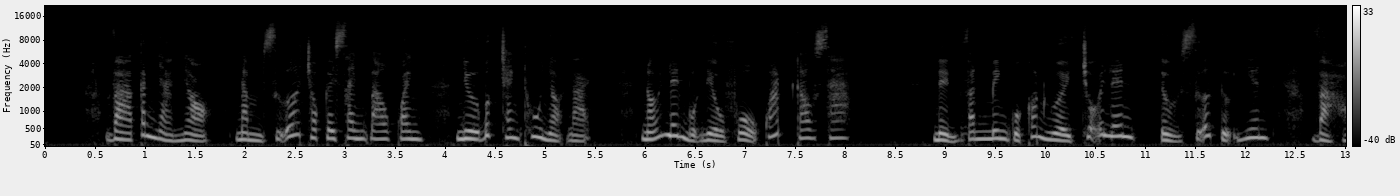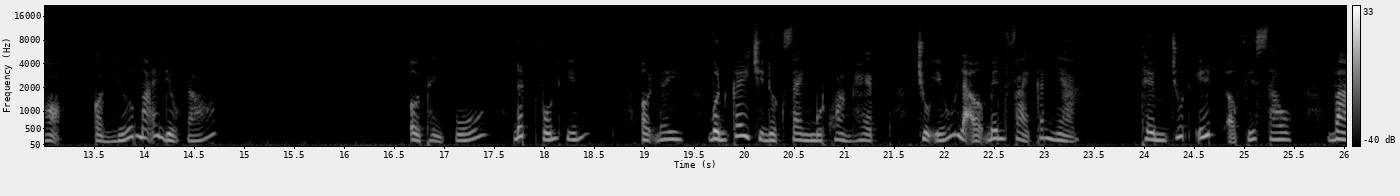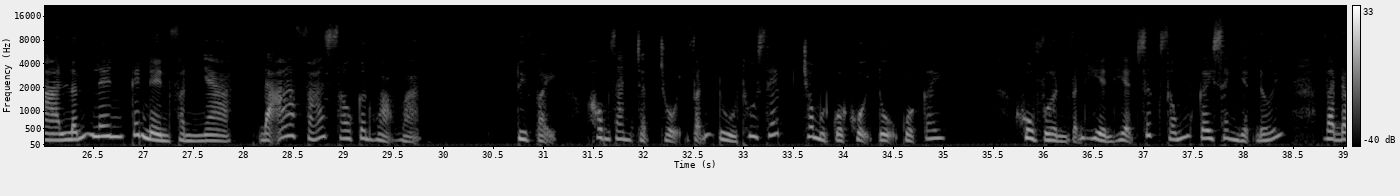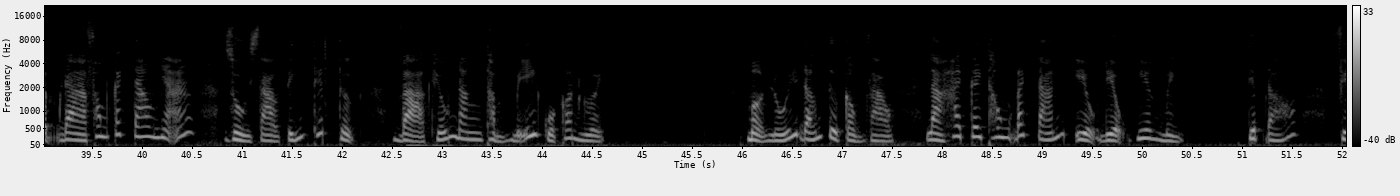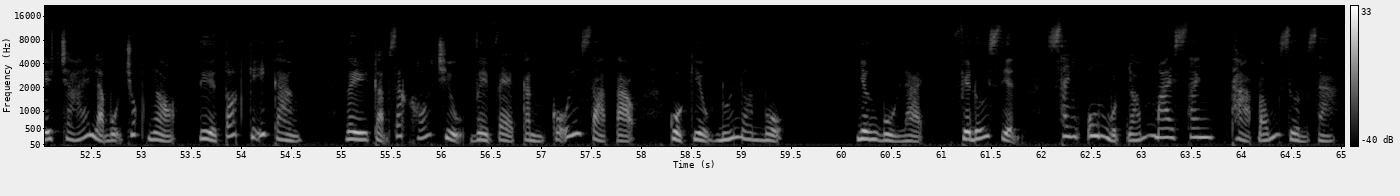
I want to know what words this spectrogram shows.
Và căn nhà nhỏ nằm giữa cho cây xanh bao quanh như bức tranh thu nhỏ lại, nói lên một điều phổ quát cao xa. Nền văn minh của con người trỗi lên từ sữa tự nhiên và họ còn nhớ mãi điều đó. Ở thành phố, đất vốn hiếm. Ở đây, vườn cây chỉ được dành một khoảng hẹp, chủ yếu là ở bên phải căn nhà. Thêm chút ít ở phía sau và lấn lên cái nền phần nhà đã phá sau cơn hỏa hoạn. Tuy vậy, không gian chật trội vẫn đủ thu xếp cho một cuộc hội tụ của cây. Khu vườn vẫn hiển hiện sức sống cây xanh nhiệt đới và đậm đà phong cách tao nhã, dồi rào tính thiết thực và khiếu năng thẩm mỹ của con người. Mở lối đón từ cổng vào là hai cây thông bách tán yểu điệu nghiêng mình. Tiếp đó, phía trái là bụi trúc nhỏ tỉa tót kỹ càng, gây cảm giác khó chịu về vẻ cằn cỗi giả tạo của kiểu núi non bộ. Nhưng bù lại, phía đối diện xanh um một nhóm mai xanh thả bóng rườm rà.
